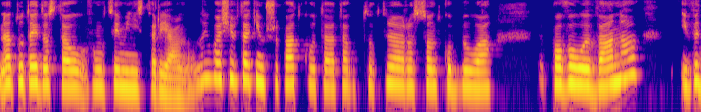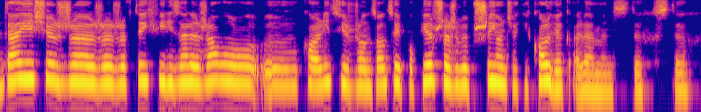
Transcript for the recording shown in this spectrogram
No a tutaj dostał funkcję ministerialną. No i właśnie w takim przypadku ta, ta doktryna rozsądku była powoływana. I wydaje się, że, że, że w tej chwili zależało y, koalicji rządzącej po pierwsze, żeby przyjąć jakikolwiek element z, tych, z, tych,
